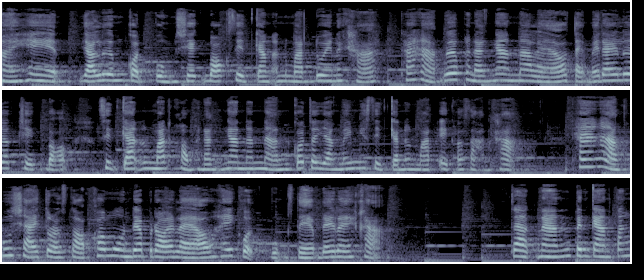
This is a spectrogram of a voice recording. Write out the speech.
หมายเหตุ อย่าลืมกดปุ่มเช็คบ็อกสิทธิการอนุมัติด้วยนะคะ ถ้าหากเลือกพนักงานมาแล้ว แต่ไม่ได้เลือกเช็คบ็อกสิทธิการอนุมัติของพนักงานนั้นๆ ก็จะยังไม่มีสิทธิการอนุมัติเอกสารค่ะ ถ้าหากผู้ใช้ตรวจสอบข้อมูลเรียบร้อยแล้ว ให้กดปุ่มเซฟได้เลยค่ะจากนั้นเป็นการตั้ง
